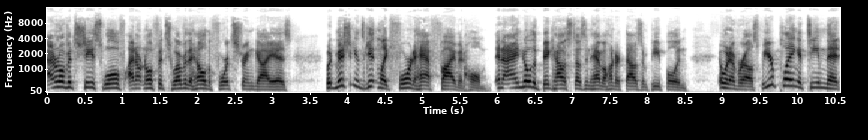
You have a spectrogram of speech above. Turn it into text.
I don't know if it's Chase Wolf. I don't know if it's whoever the hell the fourth string guy is. But Michigan's getting like four and a half, five at home. And I know the big house doesn't have a 100,000 people and, and whatever else, but you're playing a team that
